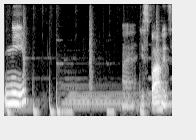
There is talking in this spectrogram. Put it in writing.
Ні, Е, іспанець,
